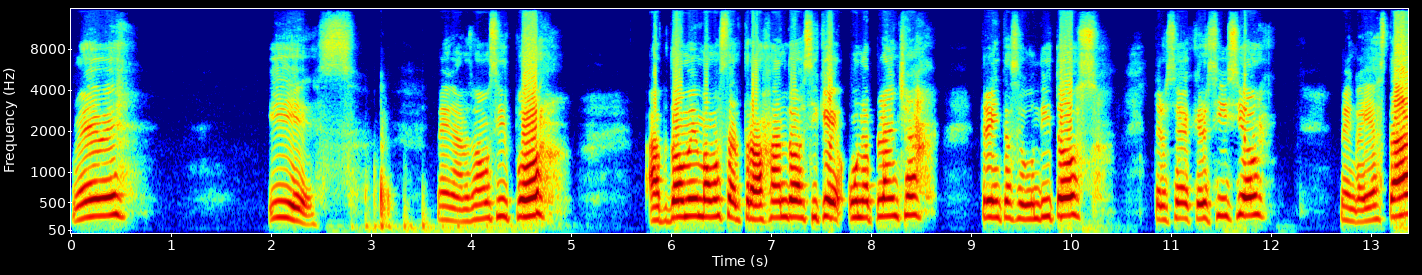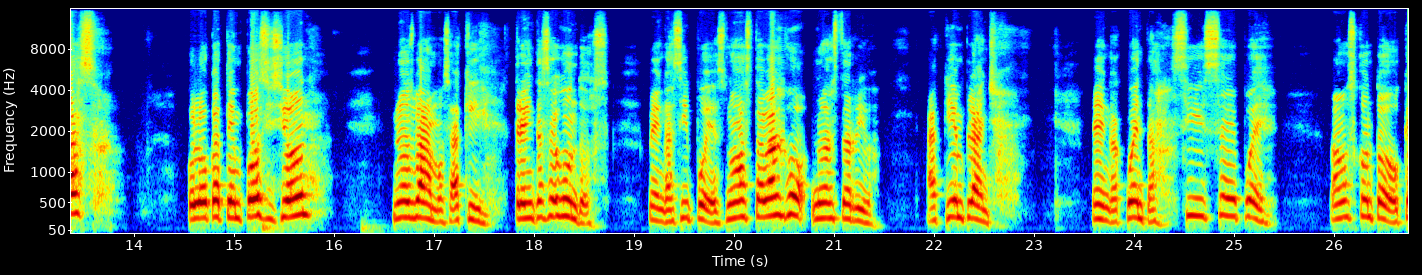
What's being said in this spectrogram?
9 y 10. Venga, nos vamos a ir por abdomen vamos a estar trabajando, así que una plancha, 30 segunditos, tercer ejercicio, venga, ya estás, colócate en posición, nos vamos aquí, 30 segundos, venga, sí puedes, no hasta abajo, no hasta arriba, aquí en plancha, venga, cuenta, sí se puede, vamos con todo, ¿ok?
